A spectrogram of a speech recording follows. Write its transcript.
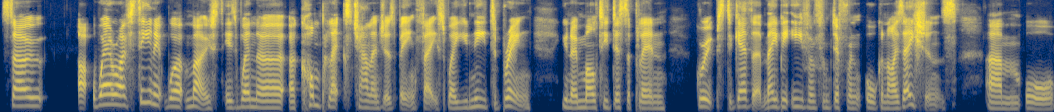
So uh, where I've seen it work most is when there are complex challenges being faced, where you need to bring, you know, multidiscipline groups together, maybe even from different organizations um, or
